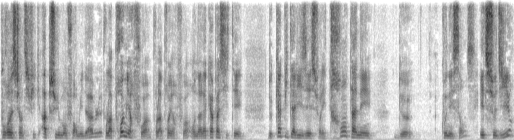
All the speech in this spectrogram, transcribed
pour un scientifique absolument formidable. Pour la première fois, pour la première fois, on a la capacité de capitaliser sur les 30 années de connaissances et de se dire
